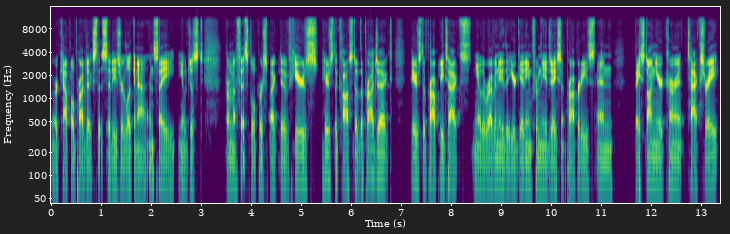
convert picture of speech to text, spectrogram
or capital projects that cities are looking at and say you know just from a fiscal perspective here's here's the cost of the project here's the property tax you know the revenue that you're getting from the adjacent properties and based on your current tax rate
